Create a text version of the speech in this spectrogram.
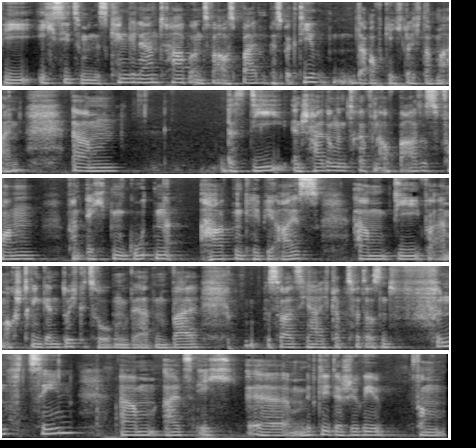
wie ich sie zumindest kennengelernt habe, und zwar aus beiden Perspektiven, darauf gehe ich gleich nochmal ein, ähm, dass die Entscheidungen treffen auf Basis von, von echten, guten, harten KPIs, ähm, die vor allem auch stringent durchgezogen werden, weil es war das Jahr, ich glaube 2015, ähm, als ich äh, Mitglied der Jury vom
